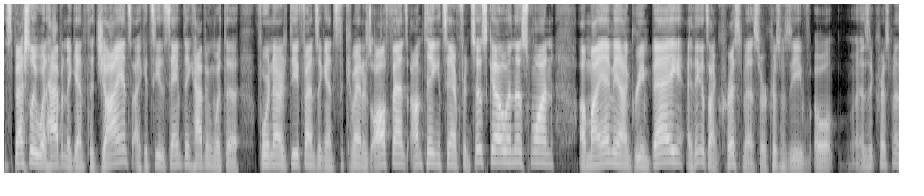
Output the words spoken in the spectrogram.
especially what happened against the Giants. I could see the same thing happening with the 49ers defense against the Commanders offense. I'm taking San Francisco in this one. Uh, Miami on Green Bay. I think it's on Christmas or Christmas Eve. Oh, is it Christmas?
